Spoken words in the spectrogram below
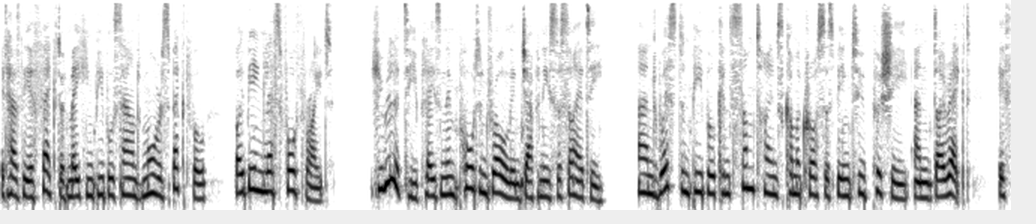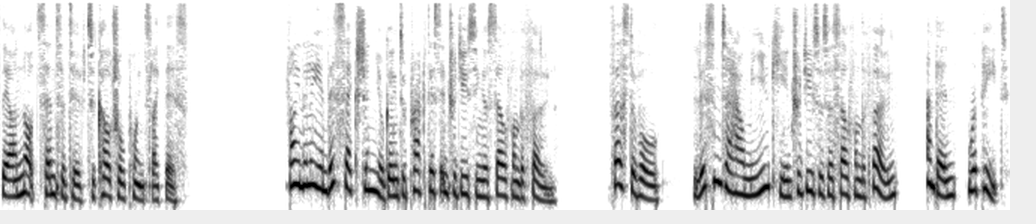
It has the effect of making people sound more respectful by being less forthright. Humility plays an important role in Japanese society, and Western people can sometimes come across as being too pushy and direct if they are not sensitive to cultural points like this. Finally, in this section, you're going to practice introducing yourself on the phone. First of all, listen to how Miyuki introduces herself on the phone, and then repeat.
